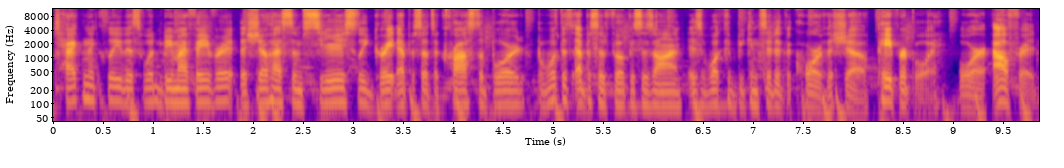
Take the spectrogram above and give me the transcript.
technically this wouldn't be my favorite. The show has some seriously great episodes across the board, but what this episode focuses on is what could be considered the core of the show Paper Boi, or Alfred.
